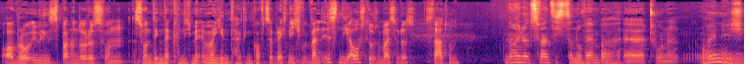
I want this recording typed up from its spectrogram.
Oh, Bro, übrigens, Ballon d'Or ist so ein, so ein Ding, da könnte ich mir immer jeden Tag den Kopf zerbrechen. Ich, wann ist denn die Auslosung? Weißt du das? Das Datum? 29. November, äh, Tone, meine Oh. ich.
